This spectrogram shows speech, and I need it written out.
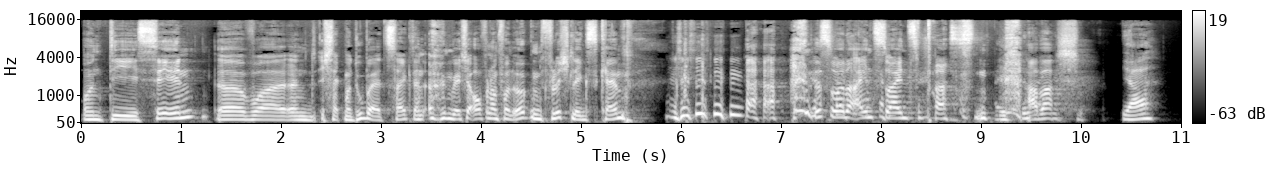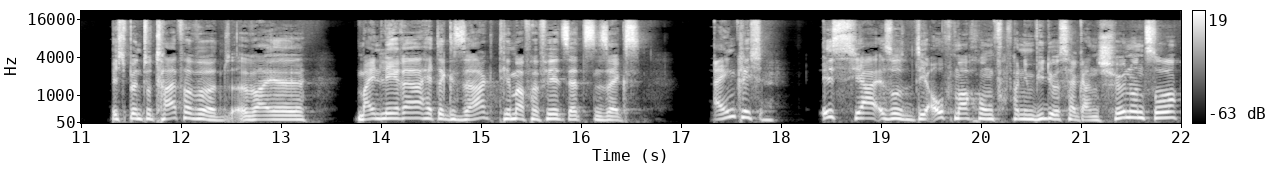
Und die Szenen, äh, wo er, dann, ich sag mal, Dubai zeigt, dann irgendwelche Aufnahmen von irgendeinem Flüchtlingscamp. das würde eins zu eins passen. Aber Ja, ich bin total verwirrt, weil mein Lehrer hätte gesagt, Thema verfehlt, setzen sechs. Eigentlich ist ja, also die Aufmachung von dem Video ist ja ganz schön und so,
